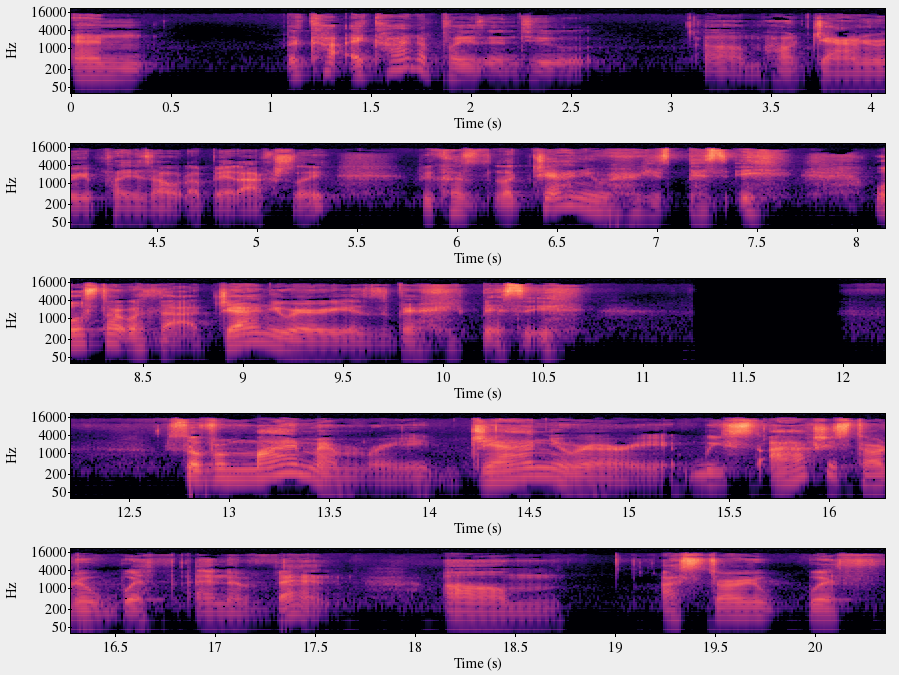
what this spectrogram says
And it, it kind of plays into um, how January plays out a bit actually, because like January is busy. we'll start with that. January is very busy. So from my memory, January we I actually started with an event. Um, I started with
